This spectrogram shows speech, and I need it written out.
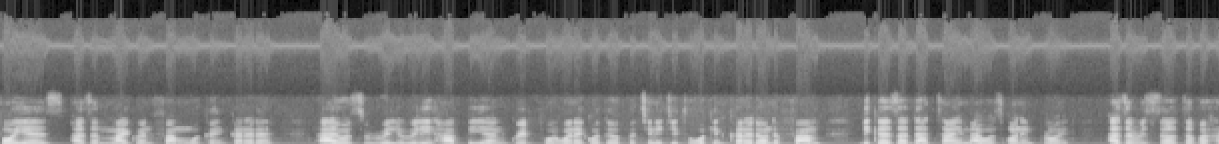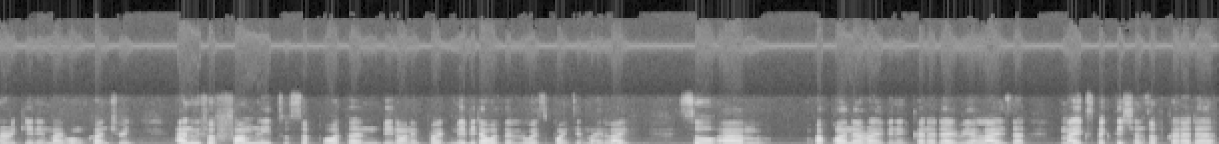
four years as a migrant farm worker in Canada I was really, really happy and grateful when I got the opportunity to work in Canada on the farm because at that time I was unemployed as a result of a hurricane in my home country. And with a family to support and being unemployed, maybe that was the lowest point in my life. So, um, upon arriving in Canada, I realized that my expectations of Canada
